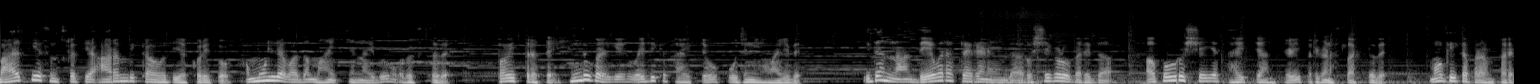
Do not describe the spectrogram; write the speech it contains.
ಭಾರತೀಯ ಸಂಸ್ಕೃತಿಯ ಆರಂಭಿಕ ಅವಧಿಯ ಕುರಿತು ಅಮೂಲ್ಯವಾದ ಮಾಹಿತಿಯನ್ನು ಇದು ಒದಗಿಸುತ್ತದೆ ಪವಿತ್ರತೆ, ಹಿಂದೂಗಳಿಗೆ ವೈದಿಕ ಸಾಹಿತ್ಯವು ಪೂಜನೀಯವಾಗಿದೆ. ಇದನ್ನು ದೇವರ ಪ್ರೇರಣೆಯಿಂದ ಋಷಿಗಳು ಬರೆದ ಅಪೌರುಷೇಯ ಸಾಹಿತ್ಯ ಅಂತೇಳಿ ಪರಿಗಣಿಸಲಾಗ್ತದೆ. ಮೌಖಿಕ ಪರಂಪರೆ.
